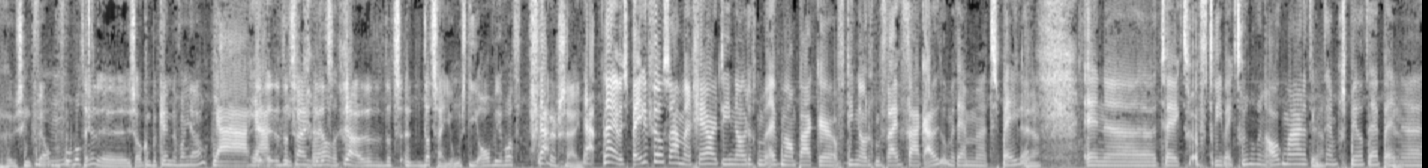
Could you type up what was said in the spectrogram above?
Heusingveld Mhm. bijvoorbeeld. Hè, eh, is ook een bekende van jou. Ja, ja, Eh, dat, zijn, dat, ja, dat, dat, dat zijn jongens die alweer wat verder zijn. Ja, nou ja, we spelen veel samen. En Gerard die nodigt me, heeft me al een paar keer, of die nodigt me vrij vaak uit om met hem eh, te spelen. Ja. En eh, twee weken of drie weken terug nog in Alkmaar dat ik Ja. met hem gespeeld heb. En Ja. ja,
